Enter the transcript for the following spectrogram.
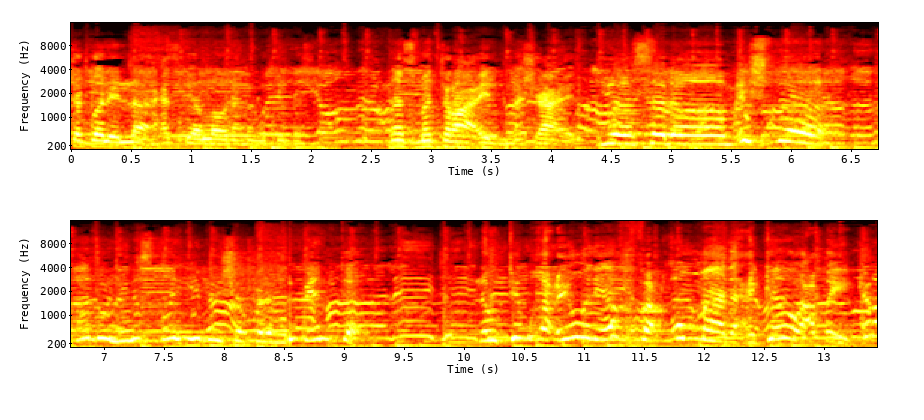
شكوى لله حسبي الله ونعم الوكيل. ناس ما تراعي المشاعر. يا سلام إيش ذا؟ هذول ناس طيبه طيبين شكلهم. أنت لو تبغى عيوني اخفع أم هذا حكايه وأعطيك. يا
